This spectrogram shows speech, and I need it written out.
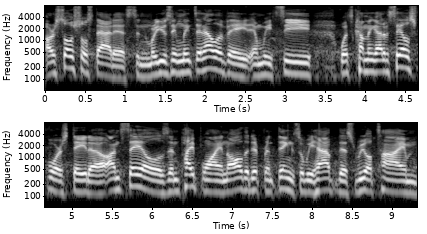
our social status, and we're using LinkedIn Elevate, and we see what's coming out of Salesforce data on sales and pipeline, all the different things. So we have this real-time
